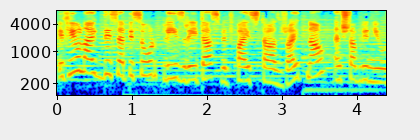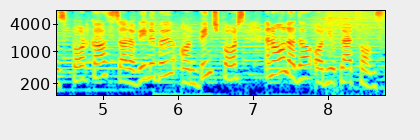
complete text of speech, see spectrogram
If you like this episode, please rate us with 5 stars right now. HW News podcasts are available on BingePods and all other audio platforms.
